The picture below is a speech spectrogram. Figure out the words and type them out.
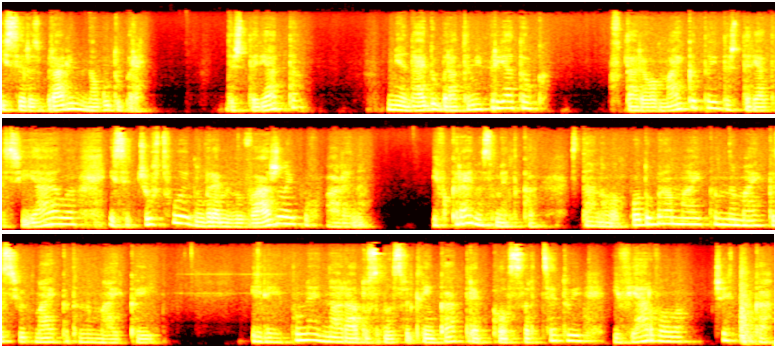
И се разбрали много добре. Дъщерята ми е най-добрата ми приятелка. Повтаряла майката и дъщерята си яела и се чувствала едновременно важна и похвалена – и в крайна сметка станала по-добра майка на майка си от майката на майка й. Или поне една радостна светлинка трепкала в сърцето й и вярвала, че е така.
